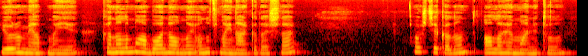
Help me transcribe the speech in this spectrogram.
yorum yapmayı, kanalıma abone olmayı unutmayın arkadaşlar. Hoşçakalın. Allah'a emanet olun.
